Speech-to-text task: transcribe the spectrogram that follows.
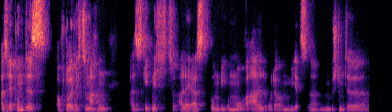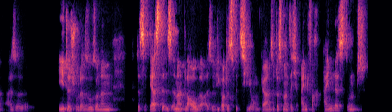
Also der Punkt ist, auch deutlich zu machen, also es geht nicht zuallererst irgendwie um Moral oder um jetzt äh, eine bestimmte, also ethisch oder so, sondern das erste ist immer Glaube, also die Gottesbeziehung, ja, also dass man sich einfach einlässt und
